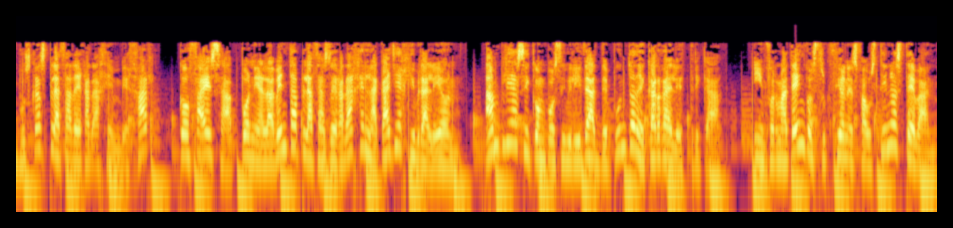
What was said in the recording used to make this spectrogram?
¿Buscas plaza de garaje en Bejar? Cofaesa pone a la venta plazas de garaje en la calle Gibraleón, amplias y con posibilidad de punto de carga eléctrica. Infórmate en Construcciones Faustino Esteban,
